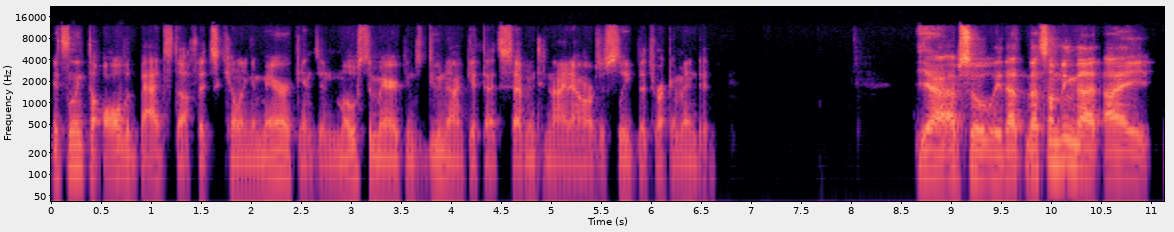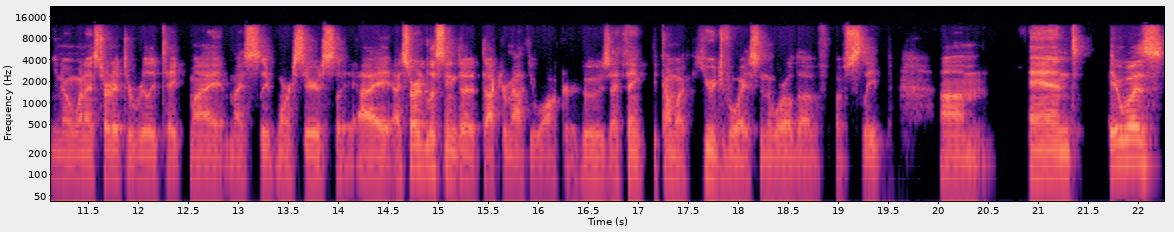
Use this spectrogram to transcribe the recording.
It's linked to all the bad stuff that's killing Americans. And most Americans do not get that seven to nine hours of sleep that's recommended. Yeah, absolutely. That that's something that I, you know, when I started to really take my my sleep more seriously, I I started listening to Dr. Matthew Walker, who's I think become a huge voice in the world of of sleep. Um, and it was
